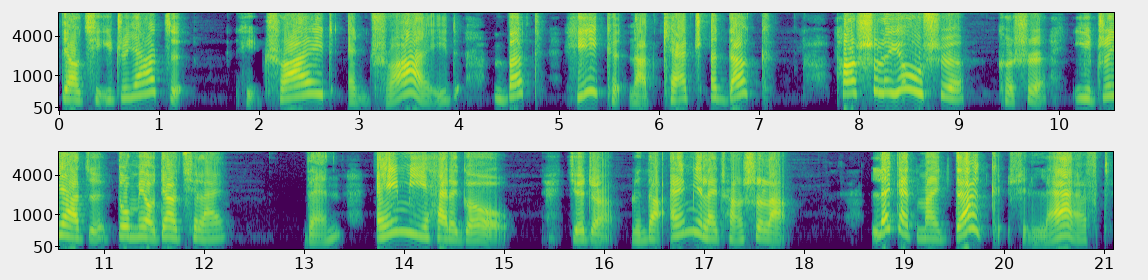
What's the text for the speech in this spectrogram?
钓起一只鸭子。he tried and tried, but he could not catch a duck. 他试了又试，可是一只鸭子都没有钓起来。Then Amy had a go. 接着轮到艾米来尝试了。Look at my duck, she laughed.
